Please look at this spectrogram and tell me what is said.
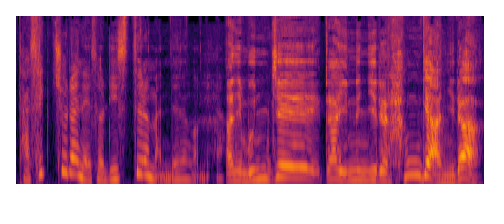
다 색출해내서 리스트를 만드는 겁니다. 아니 문제가 있는 일을 한 게 아니라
